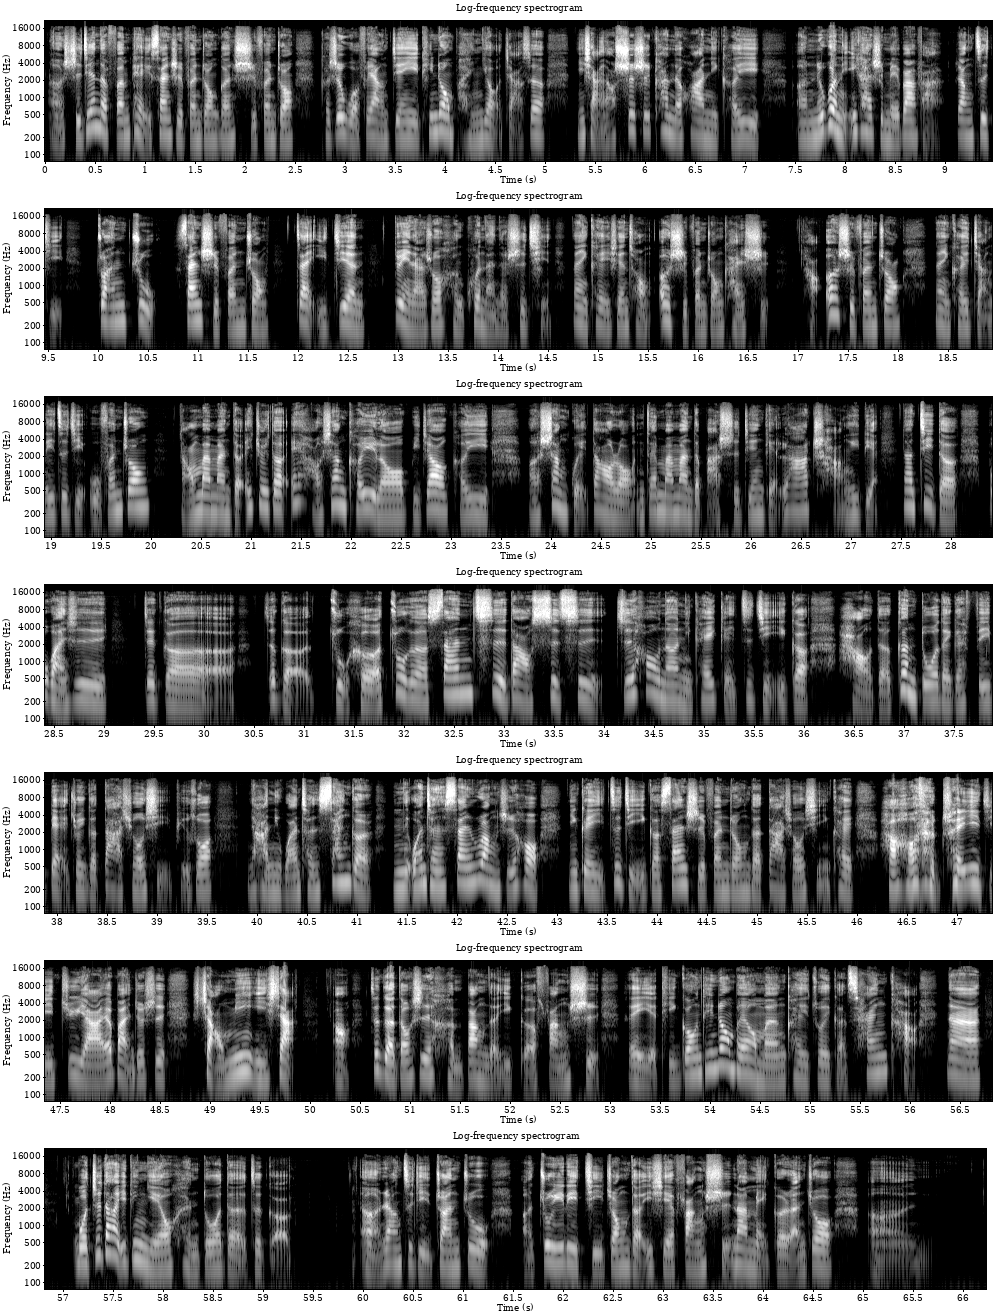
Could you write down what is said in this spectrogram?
呃时间的分配三十分钟跟十分钟，可是我非常建议听众朋友，假设你想要试试看的话，你可以嗯，如果你一开始没办法让自己专注三十分钟在一件。对你来说很困难的事情，那你可以先从二十分钟开始。好，二十分钟，那你可以奖励自己五分钟，然后慢慢的，诶，觉得诶好像可以喽，比较可以呃上轨道喽，你再慢慢的把时间给拉长一点。那记得，不管是这个。这个组合做了三次到四次之后呢，你可以给自己一个好的、更多的一个 feedback，就一个大休息。比如说，那你完成三个，你完成三 round 之后，你给自己一个三十分钟的大休息，你可以好好的追一集剧呀，要不然就是小眯一下啊，这个都是很棒的一个方式，所以也提供听众朋友们可以做一个参考。那我知道一定也有很多的这个。呃，让自己专注、呃，注意力集中的一些方式。那每个人就，嗯，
